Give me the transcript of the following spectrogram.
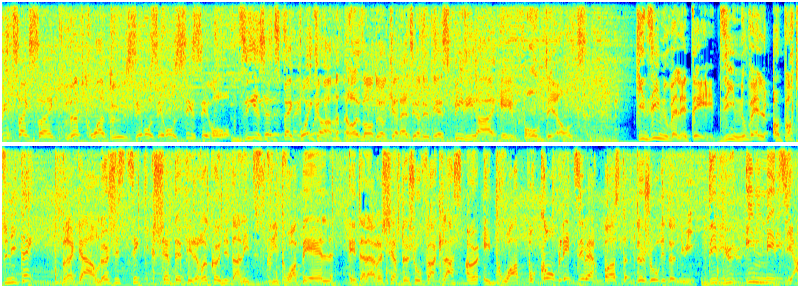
1-855-932-0060. Dieselspec.com, canadien de pièces PDI et Full Tilt. Qui dit nouvel été, dit nouvelle opportunité. Dracar Logistique, chef de file reconnu dans l'industrie 3PL, est à la recherche de chauffeurs classe 1 et 3 pour combler divers postes de jour et de nuit. Début immédiat.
